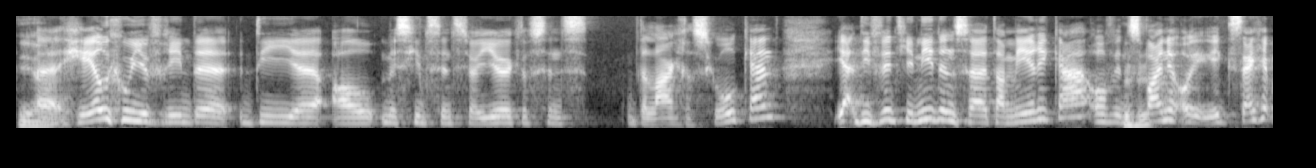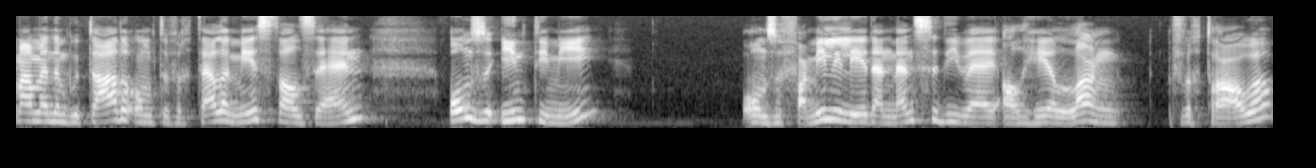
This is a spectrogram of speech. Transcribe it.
Ja. Eh, heel goede vrienden die je al misschien sinds jouw jeugd of sinds de lagere school kent. Ja, die vind je niet in Zuid-Amerika of Mhm. in Spanje. Oh, Ik zeg het maar met een boutade om te vertellen. Meestal zijn onze intimi, onze familieleden en mensen die wij al heel lang vertrouwen,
